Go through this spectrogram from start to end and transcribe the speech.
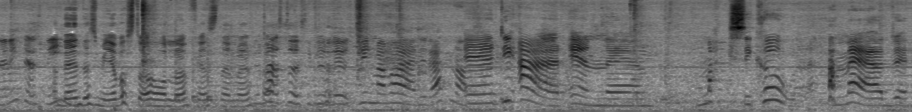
Den är inte ens din. Det är inte ens min, jag bara står och håller för jag är snäll med Du bara står och ser gullig ut. Vilma, vad är det där för något? Eh, det är en eh, maxicone med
